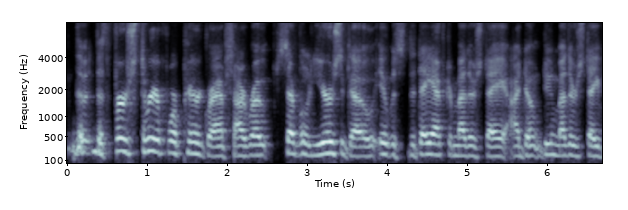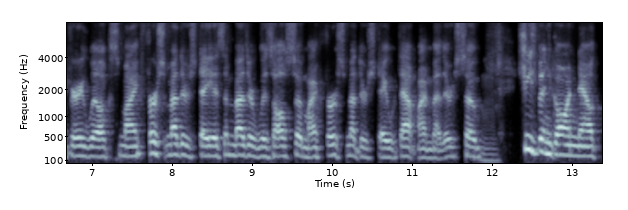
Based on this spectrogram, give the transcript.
the, the first three or four paragraphs I wrote several years ago, it was the day after Mother's Day. I don't do Mother's Day very well because my first Mother's Day as a mother was also my first Mother's Day without my mother. So mm. she's been gone now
